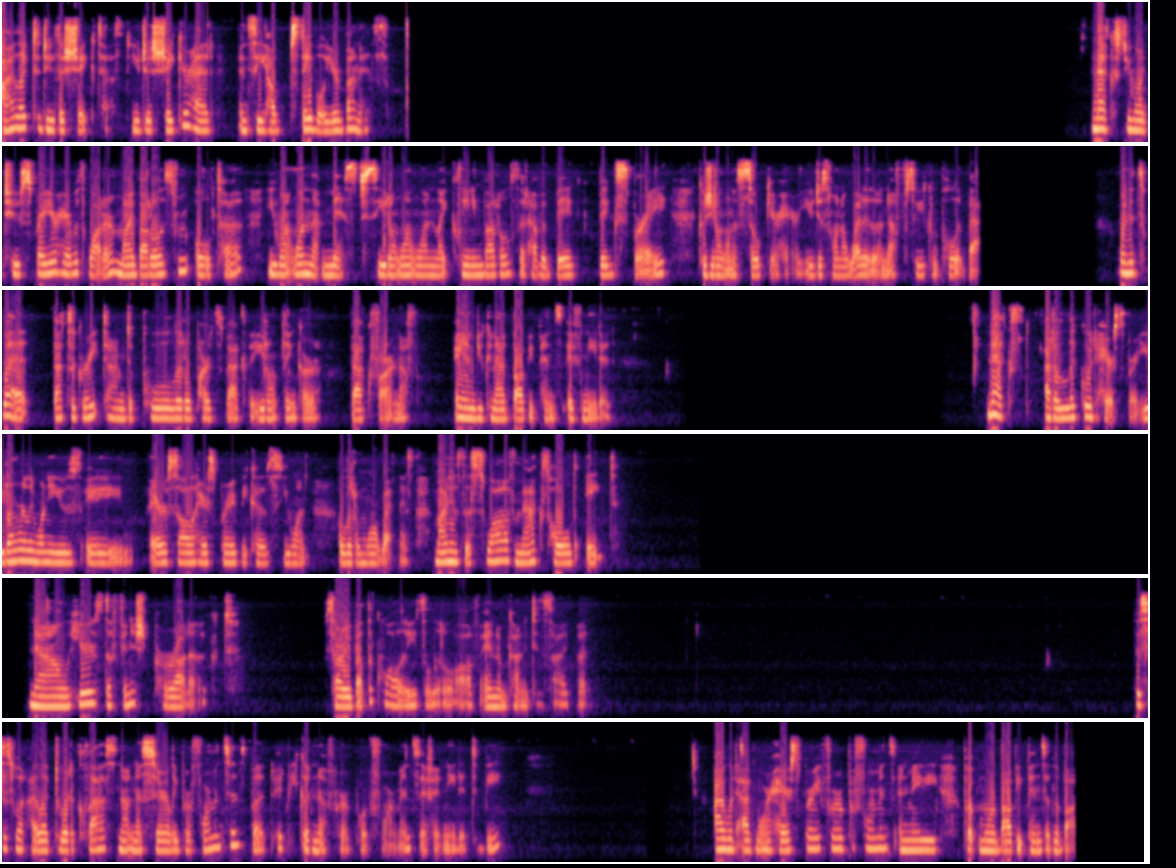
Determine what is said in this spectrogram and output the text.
I like to do the shake test. You just shake your head and see how stable your bun is. Next, you want to spray your hair with water. My bottle is from Ulta. You want one that mist, so you don't want one like cleaning bottles that have a big, big spray because you don't want to soak your hair. You just want to wet it enough so you can pull it back. When it's wet, that's a great time to pull little parts back that you don't think are back far enough. And you can add bobby pins if needed. Next, add a liquid hairspray. You don't really want to use a aerosol hairspray because you want a little more wetness. Mine is the Suave Max Hold 8. Now here's the finished product. Sorry about the quality, it's a little off and I'm kind of to the side, but This is what I like to wear to class, not necessarily performances, but it'd be good enough for a performance if it needed to be. I would add more hairspray for a performance and maybe put more bobby pins in the bottom.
